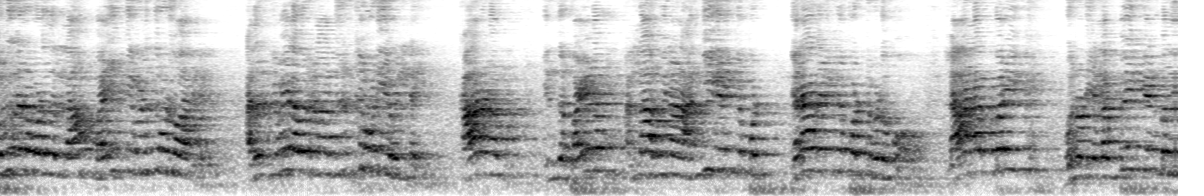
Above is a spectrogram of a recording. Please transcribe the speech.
சொல்லுகிற பொழுதெல்லாம் மயங்கி விழுந்து விடுவார்கள். அதற்கு மேல் அவர்களால் நிற்க முடியவில்லை. காரணம் இந்த பயணம் அல்லாஹுவினால் அங்கீகரிக்கப்பட்டு நிராகரிக்கப்பட்டு விடுவோம் லா லப்பை உன்னுடைய லப்பைக் என்பது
